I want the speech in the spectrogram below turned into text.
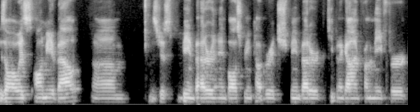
is always on me about. Um, is just being better in ball screen coverage, being better, keeping a guy in front of me for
